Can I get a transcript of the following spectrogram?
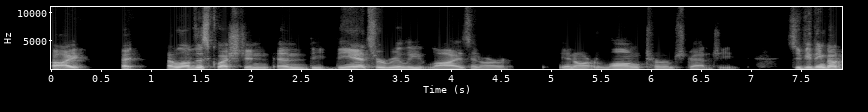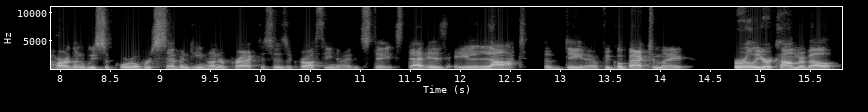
I, I, I love this question, and the, the answer really lies in our in our long term strategy. So if you think about Heartland, we support over 1,700 practices across the United States. That is a lot of data. If we go back to my earlier comment about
